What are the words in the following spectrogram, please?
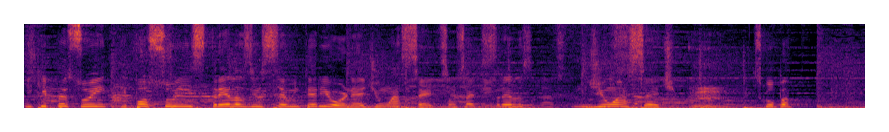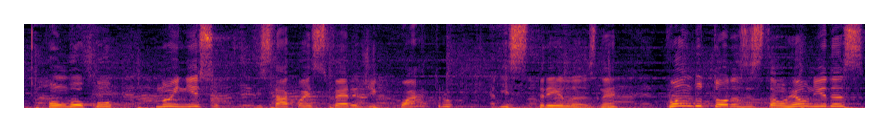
e que possuem, e possuem estrelas em seu interior, né? De 1 a 7. São sete estrelas de 1 a 7. Desculpa. Com Goku, no início, está com a esfera de quatro estrelas, né? Quando todas estão reunidas,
